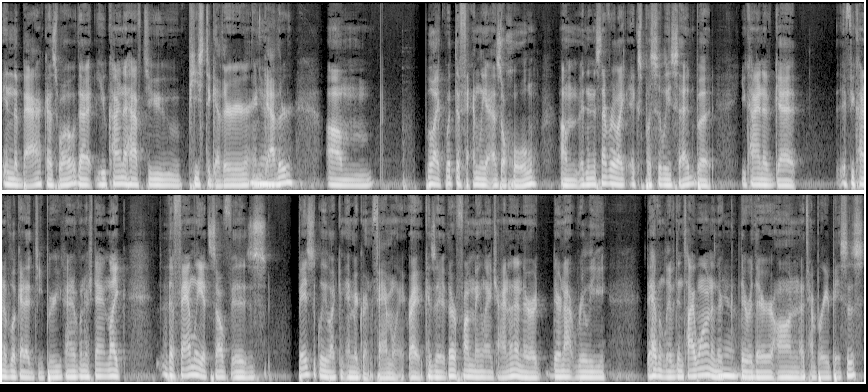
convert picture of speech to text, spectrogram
in the back as well that you kind of have to piece together and Yeah. gather. Um, like with the family as a whole. Um, and then it's never like explicitly said, but you kind of get if you kind of look at it deeper, you kind of understand. Like the family itself is basically like an immigrant family, right? Because they're, they're from mainland China and they're they're not really they haven't lived in Taiwan and they Yeah. they were there on a temporary basis.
